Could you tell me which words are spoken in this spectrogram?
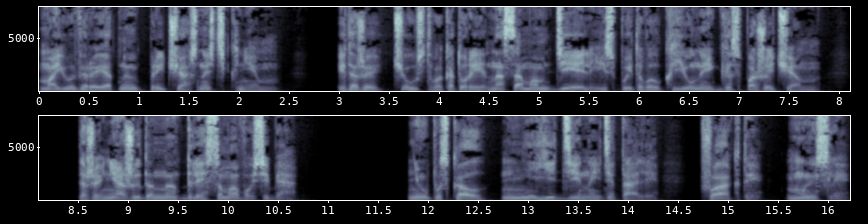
мою вероятную причастность к ним. И даже чувства, которые на самом деле испытывал к юной госпоже Чен. Даже неожиданно для самого себя. Не упускал ни единой детали — факты, мысли,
